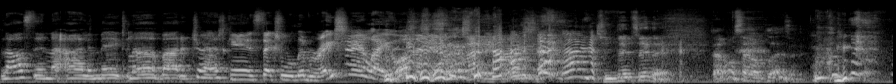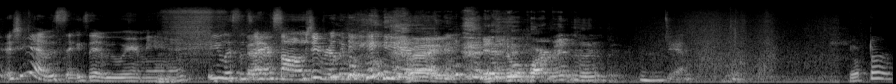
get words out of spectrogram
lost in the island, make love by the trash can. Sexual liberation, like what? she did say that. That don't sound pleasant. she having sex everywhere, man. You listen to her song, she really be. Right. In the new apartment. mhm. Yeah. Your turn.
